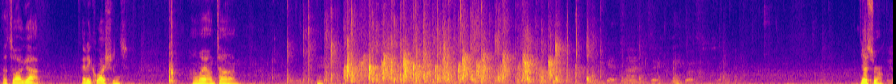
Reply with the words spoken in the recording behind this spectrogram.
that's all I got. Any questions? How am I on time? Yes, sir. Yeah,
